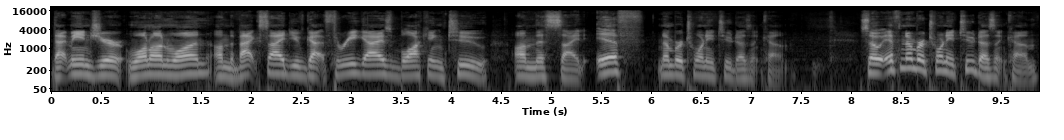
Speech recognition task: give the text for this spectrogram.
That means you're one on one. On the backside, you've got three guys blocking two on this side if number 22 doesn't come. So if number 22 doesn't come,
